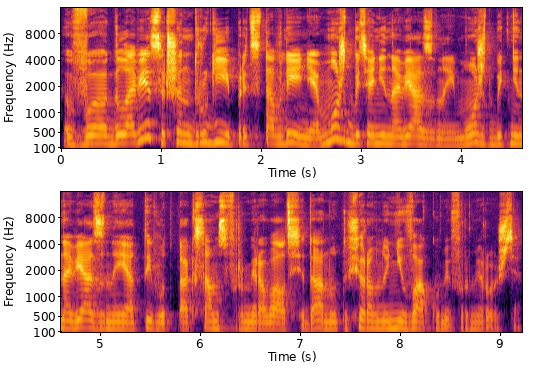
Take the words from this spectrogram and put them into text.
в голове совершенно другие представления. Может быть, они навязанные, может быть, не навязанные, а ты вот так сам сформировался, да, но ты все равно не в вакууме формируешься.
